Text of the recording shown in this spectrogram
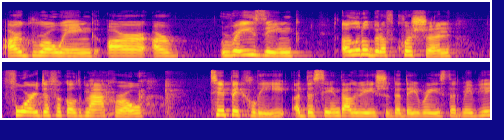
are growing, are, are raising a little bit of cushion for a difficult macro typically at the same valuation that they raised that maybe a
